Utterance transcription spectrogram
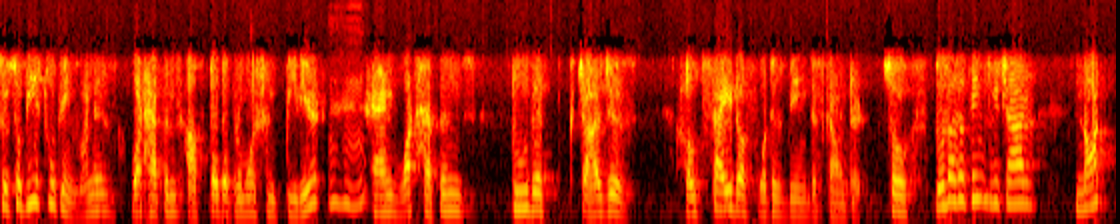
so so these two things. One is what happens after the promotion period mm-hmm. and what happens to the charges outside of what is being discounted so those are the things which are not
